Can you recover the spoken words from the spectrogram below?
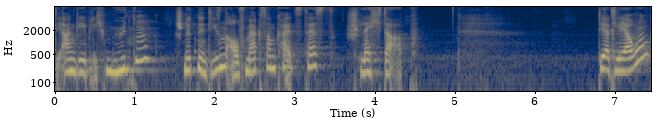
Die angeblich Mythen schnitten in diesen Aufmerksamkeitstest schlechter ab. Die Erklärung?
